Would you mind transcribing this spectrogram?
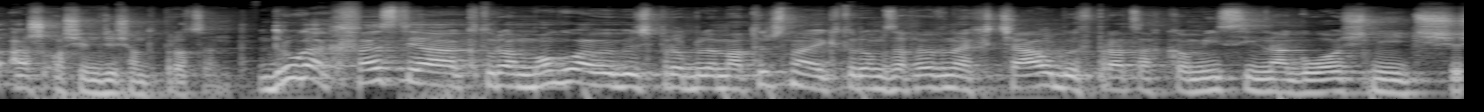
To aż 80%. Druga kwestia, która mogłaby być problematyczna i którą zapewne chciałby w pracach komisji nagłośnić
